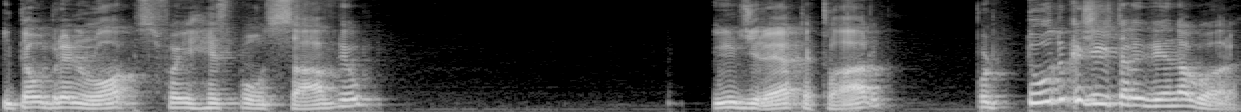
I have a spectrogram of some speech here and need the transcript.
Então o Breno Lopes foi responsável, indireta, é claro, por tudo que a gente está vivendo agora.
